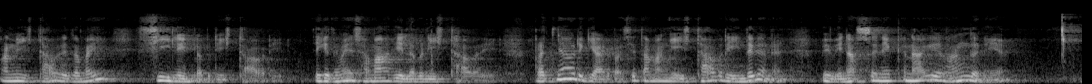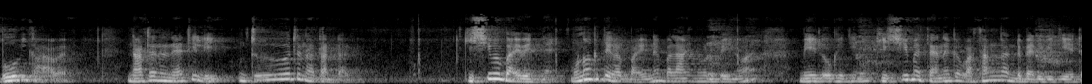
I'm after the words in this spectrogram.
අන්නේ ස්ථාවරය තමයි සීලෙන් ලැබෙන ස්ථාවරය. ඒක තමයි සමාධිය ලැබෙන ස්ථාවරය. ප්‍රඥාවට ගියාට පස්සේ Taman ඒ ස්ථාවරේ ඉඳගෙන මේ වෙනස් වෙන එකනාගේ රංගනය භූමිකාව නටන නැටිලි උන්ට නටන්න කිසිම බය වෙන්නේ නැහැ. මොනකට එකක් බය නැහැ. බලහිනකොට පේනවා මේ ලෝකේ තියෙන කිසිම තැනක වසංගන්න බැරි විදියට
